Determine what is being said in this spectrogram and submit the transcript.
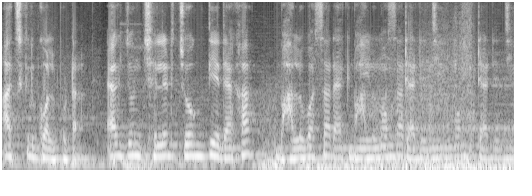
আজকের গল্পটা। একজন ছেলের চোখ দিয়ে দেখা ভালোবাসার এক স্ট্র্যাটেজি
